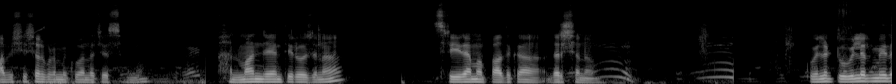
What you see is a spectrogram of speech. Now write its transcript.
ఆ విశేషాలు కూడా మీకు అందజేస్తాను హనుమాన్ జయంతి రోజున శ్రీరామ పాదక దర్శనం. ఒకవేళ టూ వీలర్ మీద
